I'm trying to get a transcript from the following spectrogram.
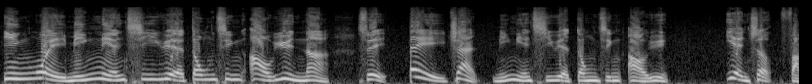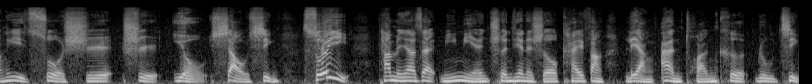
因为明年七月东京奥运呐、所以备战明年七月东京奥运，验证防疫措施是有效性，所以他们要在明年春天的时候开放两岸团客入境。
